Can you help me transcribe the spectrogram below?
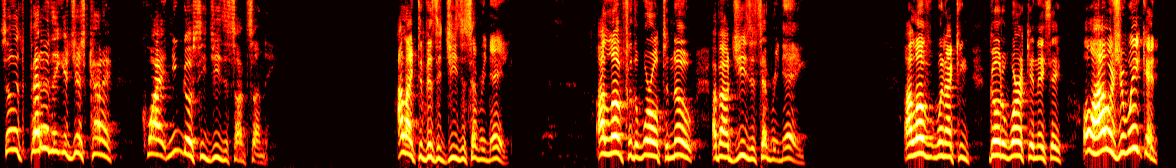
So it's better that you're just kind of quiet and you can go see Jesus on Sunday. I like to visit Jesus every day. I love for the world to know about Jesus every day. I love when I can go to work and they say, Oh, how was your weekend?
